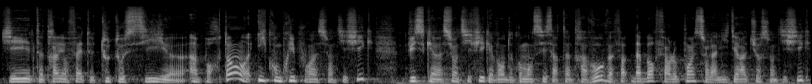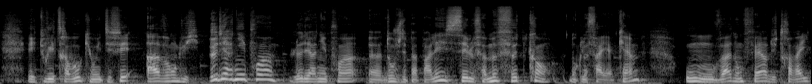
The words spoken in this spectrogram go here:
qui est un travail en fait tout aussi euh, important, y compris pour un scientifique, puisqu'un scientifique, avant de commencer certains travaux, va d'abord faire le point sur la littérature scientifique et tous les travaux qui ont été faits avant lui. Le dernier point, le dernier point euh, dont je n'ai pas parlé, c'est le fameux feu de camp, donc le fire camp, où on va donc faire du travail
